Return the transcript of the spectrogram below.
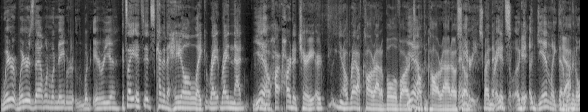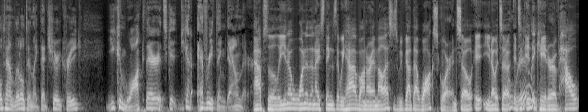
Where where is that one? What neighbor? What area? It's like it's it's kind of the Hale, like right right in that yeah. you know heart, of Cherry, or you know right off Colorado Boulevard, yeah. 12th and Colorado. That so area is right great. It's, it, again like that yeah. one in Old Town Littleton, like that Cherry Creek you can walk there. It's good. you got everything down there. Absolutely. You know, one of the nice things that we have on our MLS is we've got that walk score, and so it, you know it's a oh, it's really? an indicator of how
